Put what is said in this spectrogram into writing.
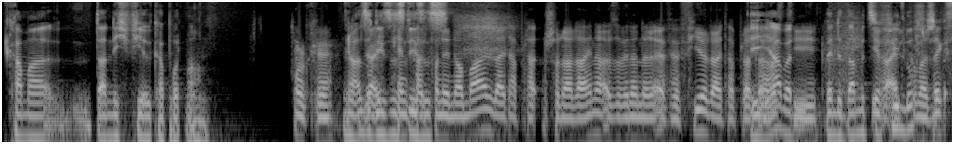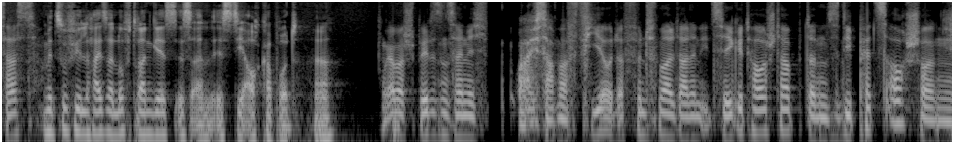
kann man da nicht viel kaputt machen. Okay. Ja, also ja, dieses, dieses halt von den normalen Leiterplatten schon alleine. Also wenn du eine FF4-Leiterplatte ja, hast, aber die wenn du damit zu viel Luft, 1,6 hast. mit zu viel heißer Luft dran gehst, ist, ist die auch kaputt. Ja. Ja, aber spätestens, wenn ich, oh, ich sag mal, vier oder fünfmal da einen IC getauscht habe, dann sind die Pads auch schon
